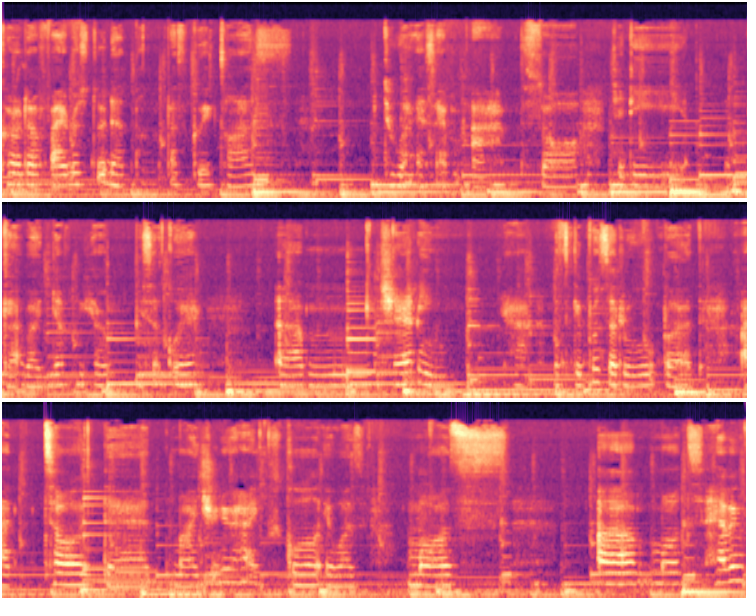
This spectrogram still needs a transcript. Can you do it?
coronavirus tuh datang pas gue kelas 2 SMA so jadi gak banyak yang bisa gue um, sharing. Ya meskipun seru but I thought that my junior high school it was most um, was having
